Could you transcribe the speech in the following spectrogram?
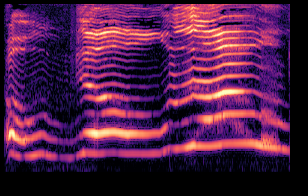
Oh no! No!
